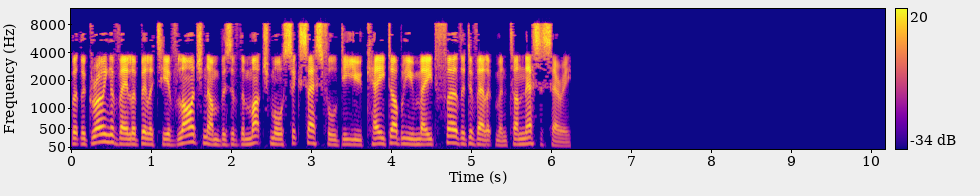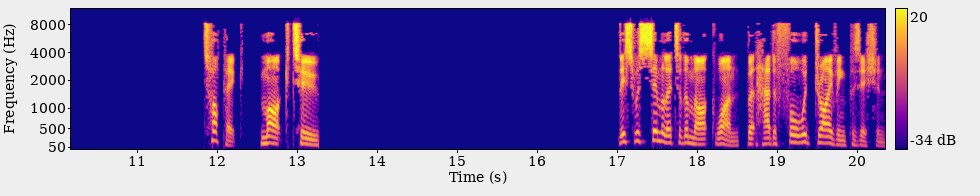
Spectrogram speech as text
but the growing availability of large numbers of the much more successful DUKW made further development unnecessary. Mark II This was similar to the Mark I, but had a forward driving position.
